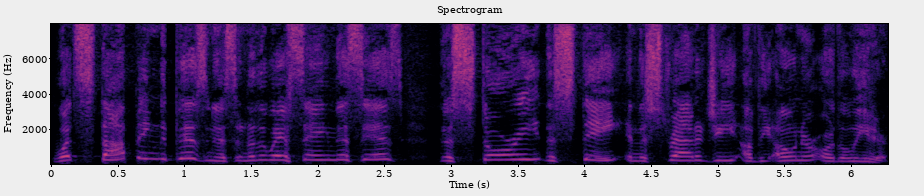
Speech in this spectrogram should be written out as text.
What's stopping the business, another way of saying this is the story, the state, and the strategy of the owner or the leader.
